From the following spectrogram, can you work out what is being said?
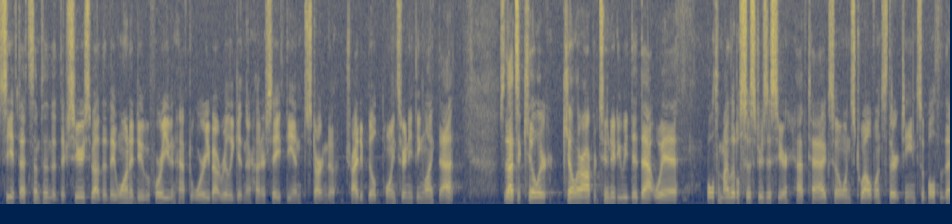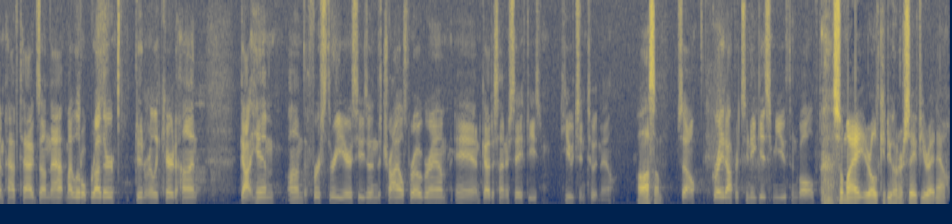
see if that's something that they're serious about that they want to do before you even have to worry about really getting their hunter safety and starting to try to build points or anything like that. So that's a killer killer opportunity. We did that with both of my little sisters this year have tags. So one's 12, one's 13. So both of them have tags on that. My little brother didn't really care to hunt. Got him on the first three years. He was in the trial program and got his hunter safety. He's huge into it now. Awesome. So great opportunity to get some youth involved. So my eight-year-old could do hunter safety right now.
